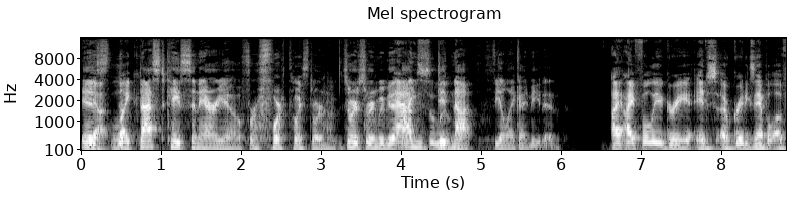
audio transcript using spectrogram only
is yeah, the like best case scenario for a fourth Toy Story movie, Toy Story movie that I Absolutely. did not feel like I needed. I, I fully agree. It's a great example of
